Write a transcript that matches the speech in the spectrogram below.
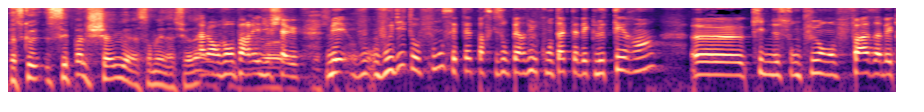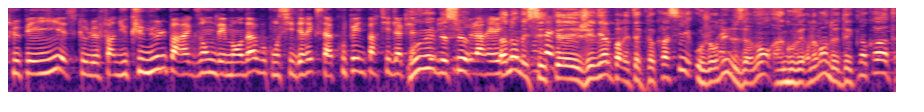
parce que c'est pas le chahut à l'Assemblée nationale. Alors on va en parler du Euh, chahut. Mais vous, vous dites au fond, c'est peut-être parce qu'ils ont perdu le contact avec le terrain euh, qu'ils ne sont plus en phase avec le pays. Est-ce que le fin du cumul, par exemple, des mandats, vous considérez que ça a coupé une partie de la classe Oui, oui, bien sûr. de la réalité Ah non, mais c'était génial par les technocraties. Aujourd'hui, nous avons un gouvernement de technocrates.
